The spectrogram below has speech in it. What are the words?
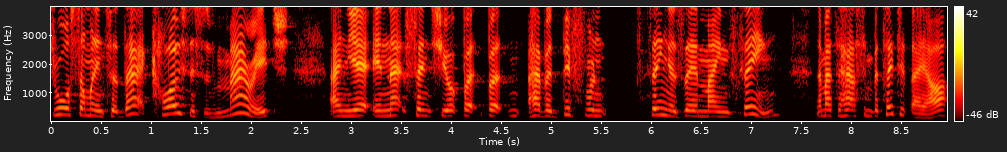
draw someone into that closeness of marriage, and yet in that sense you're but but have a different thing as their main thing no matter how sympathetic they are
